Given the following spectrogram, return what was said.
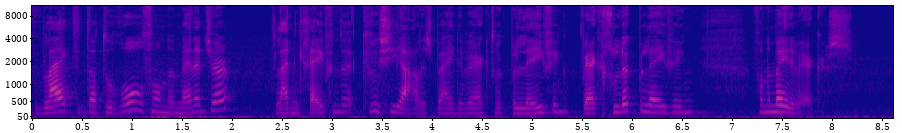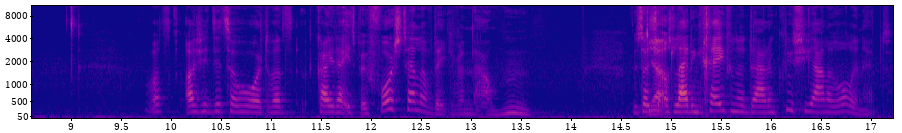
blijkt dat de rol van de manager, leidinggevende, cruciaal is bij de werkdrukbeleving, werkgelukbeleving van de medewerkers. Wat, als je dit zo hoort, wat, kan je daar iets bij voorstellen? Of denk je van, nou, hmm. Dus dat je als leidinggevende daar een cruciale rol in hebt.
